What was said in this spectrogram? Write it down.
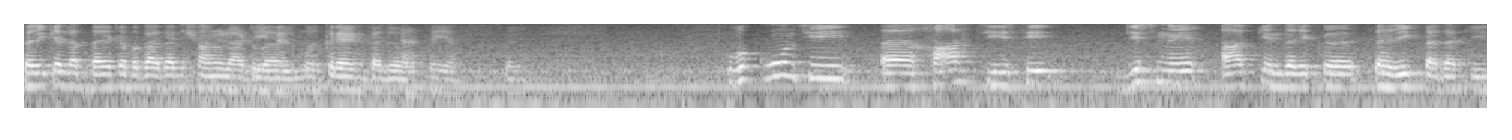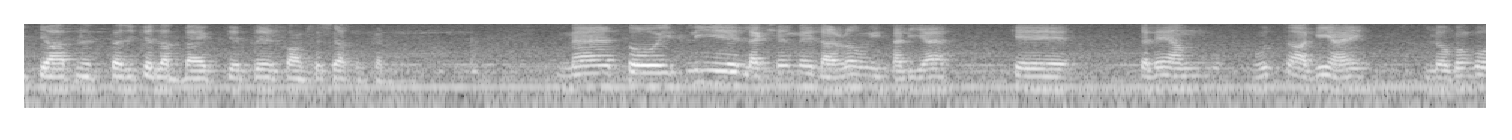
तरीके लब्बे का बकायदा निशान लाट हुआ है क्रेन का जो ऐसे ही है। वो कौन सी ख़ास चीज़ थी जिसने आपके अंदर एक तहरीक पैदा की कि आपने तरीके लब्बैक के प्लेटफॉर्म से सियासत करनी मैं तो इसलिए इलेक्शन में लड़ रहा हूँ हिस्सा लिया कि चले हम खुद आगे आए। लोगों को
